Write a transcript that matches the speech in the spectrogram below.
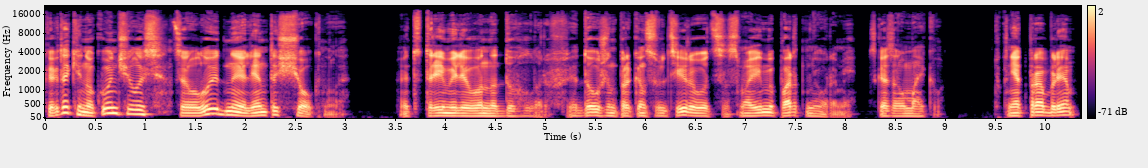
Когда кино кончилось, целлулоидная лента щелкнула. «Это три миллиона долларов. Я должен проконсультироваться с моими партнерами», — сказал Майкл. «Так нет проблем.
